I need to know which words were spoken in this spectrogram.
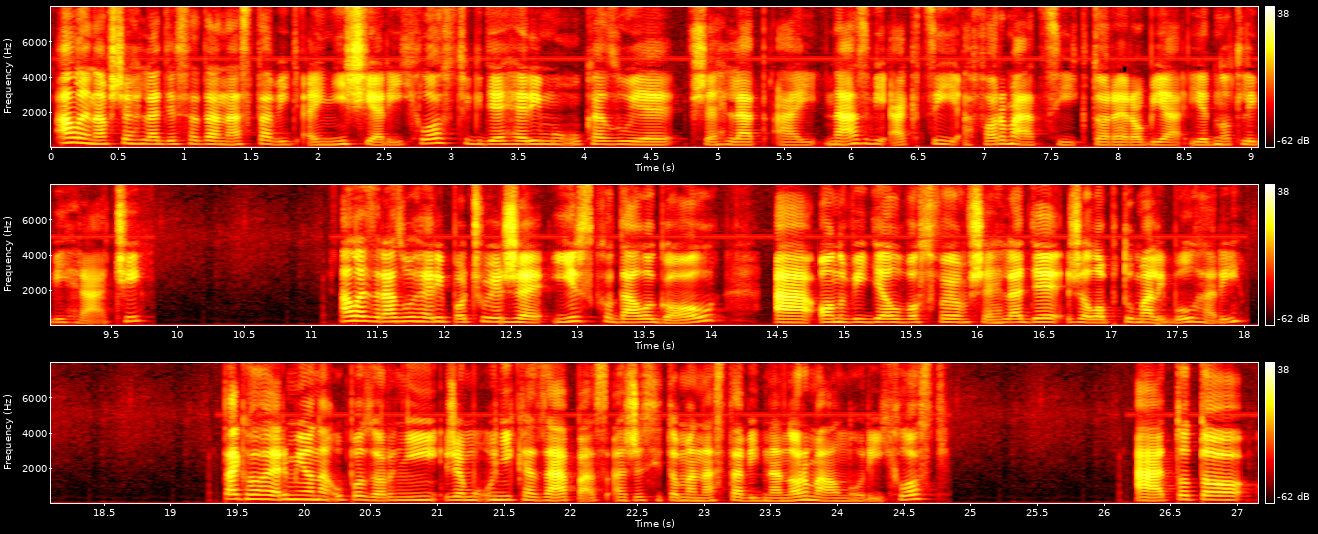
ale na všehľade sa dá nastaviť aj nižšia rýchlosť, kde Harry mu ukazuje všehľad aj názvy akcií a formácií, ktoré robia jednotliví hráči. Ale zrazu Harry počuje, že Írsko dalo gól a on videl vo svojom všehľade, že loptu mali Bulhari. Tak ho Hermiona upozorní, že mu uniká zápas a že si to má nastaviť na normálnu rýchlosť. A toto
